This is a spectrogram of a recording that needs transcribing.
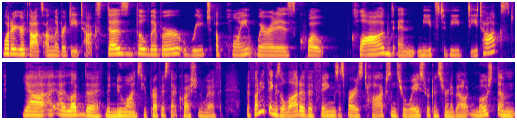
What are your thoughts on liver detox? Does the liver reach a point where it is, quote, clogged and needs to be detoxed? Yeah, I, I love the the nuance you preface that question with. The funny thing is, a lot of the things, as far as toxins or waste, we're concerned about, most of them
